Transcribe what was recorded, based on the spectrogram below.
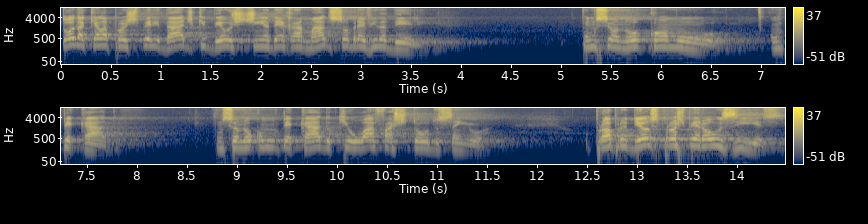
toda aquela prosperidade que Deus tinha derramado sobre a vida dele funcionou como um pecado. Funcionou como um pecado que o afastou do Senhor. O próprio Deus prosperou Uzias,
